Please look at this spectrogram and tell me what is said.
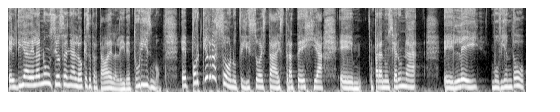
el día del anuncio señaló que se trataba de la ley de turismo. Eh, ¿Por qué razón utilizó esta estrategia eh, para anunciar una eh, ley moviendo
